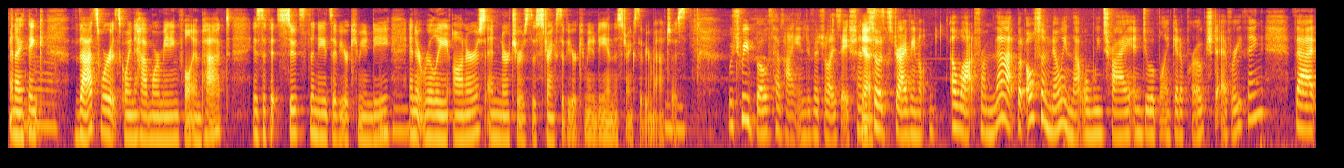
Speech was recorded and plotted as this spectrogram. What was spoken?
and i think yeah. that's where it's going to have more meaningful impact is if it suits the needs of your community mm-hmm. and it really honors and nurtures the strengths of your community and the strengths of your matches mm-hmm which we both have high individualization. Yes. So it's driving a lot from that, but also knowing that when we try and do a blanket approach to everything, that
